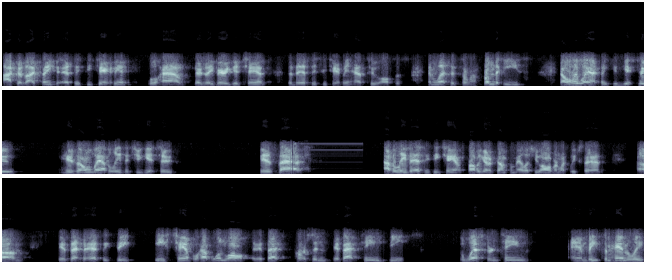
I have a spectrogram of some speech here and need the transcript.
because I, think the SEC champion will have. There's a very good chance that the SEC champion has two losses, unless it's from the East. The only way I think you get to, here's the only way I believe that you get to, is that I believe the SEC champ is probably going to come from LSU Auburn, like we've said. Um, is that the SEC East champ will have one loss, and if that person, if that team beats the Western team and beats them handily,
